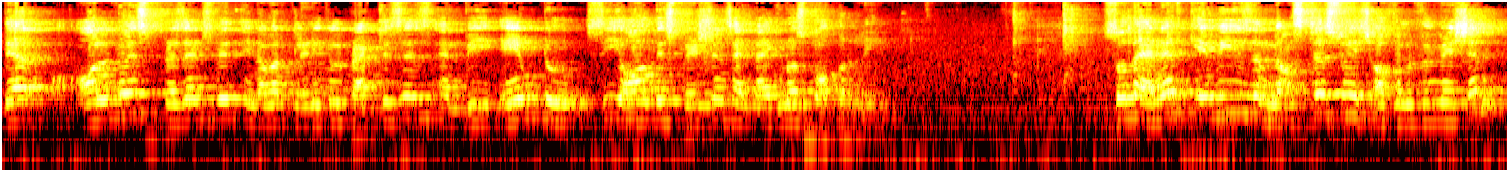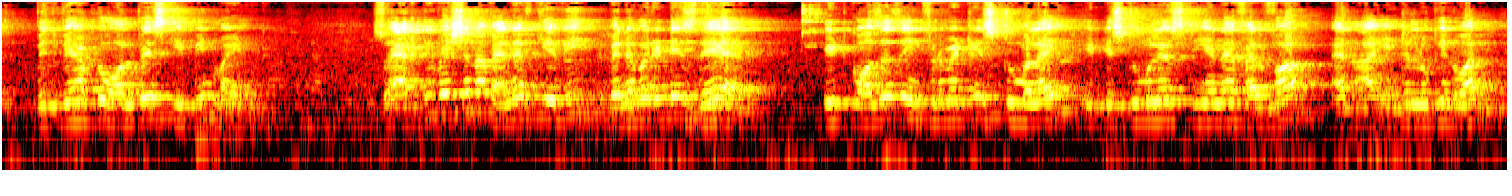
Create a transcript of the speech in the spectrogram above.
They are always present with in our clinical practices and we aim to see all these patients and diagnose properly. So the NFKB is the master switch of inflammation which we have to always keep in mind. So activation of NFKB whenever it is there it causes the inflammatory stimuli, it stimulates TNF alpha and interleukin 1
